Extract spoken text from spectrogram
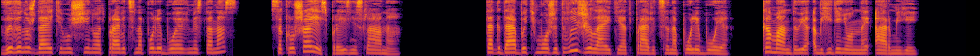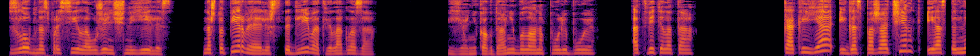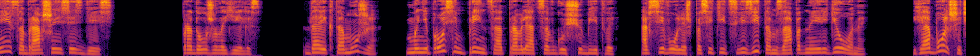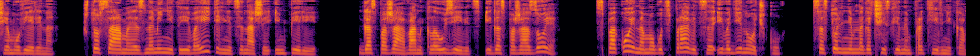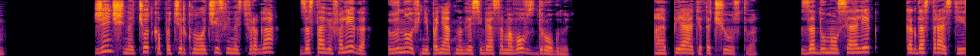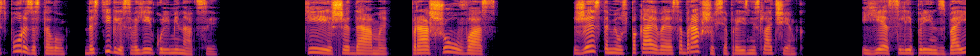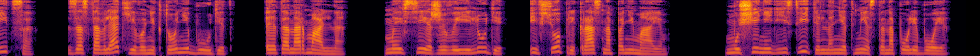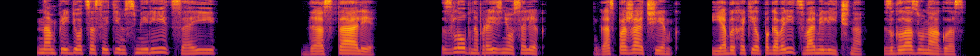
вы вынуждаете мужчину отправиться на поле боя вместо нас? Сокрушаясь, произнесла она. Тогда, быть может, вы желаете отправиться на поле боя, командуя объединенной армией? Злобно спросила у женщины Елис, на что первая лишь стыдливо отвела глаза. «Я никогда не была на поле боя», — ответила та. как и я, и госпожа Ченг, и остальные, собравшиеся здесь. Продолжила Елис. Да и к тому же мы не просим принца отправляться в гущу битвы, а всего лишь посетить с визитом западные регионы. Я больше чем уверена, что самые знаменитые воительницы нашей империи, госпожа Ван Клаузевиц и госпожа Зоря, спокойно могут справиться и в одиночку со столь немногочисленным противником. Женщина четко подчеркнула численность врага, заставив Олега вновь непонятно для себя самого вздрогнуть. Опять это чувство. Задумался Олег, когда страсти и споры за столом достигли своей кульминации. «Тише, дамы, прошу вас!» Жестами успокаивая собравшихся, произнесла Ченг. «Если принц боится, заставлять его никто не будет. Это нормально. Мы все живые люди и все прекрасно понимаем. Мужчине действительно нет места на поле боя. Нам придется с этим смириться и... «Достали!» — злобно произнес Олег. «Госпожа Ченг, я бы хотел поговорить с вами лично, с глазу на глаз».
